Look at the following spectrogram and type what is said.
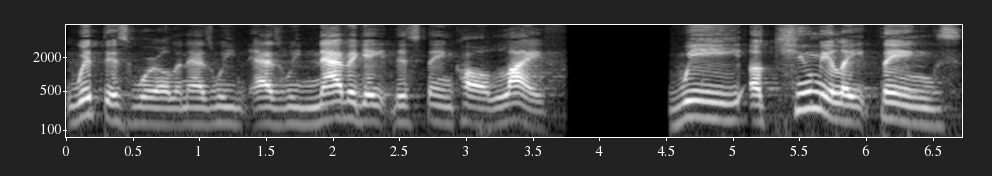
with this world and as we, as we navigate this thing called life, we accumulate things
